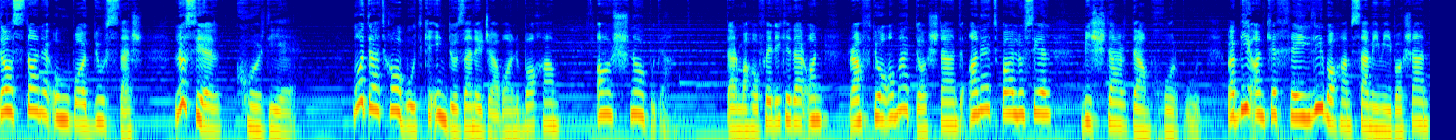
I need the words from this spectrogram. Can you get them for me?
داستان او با دوستش لوسیل کوردیه مدت ها بود که این دو زن جوان با هم آشنا بودند در محافلی که در آن رفت و آمد داشتند آنت با لوسیل بیشتر دمخور بود و بی آنکه خیلی با هم صمیمی باشند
